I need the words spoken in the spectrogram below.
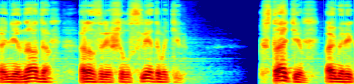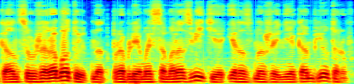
Не надо, разрешил следователь. Кстати, американцы уже работают над проблемой саморазвития и размножения компьютеров.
